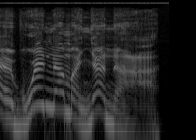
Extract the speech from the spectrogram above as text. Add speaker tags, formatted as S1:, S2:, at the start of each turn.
S1: ¡Qué buena mañana!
